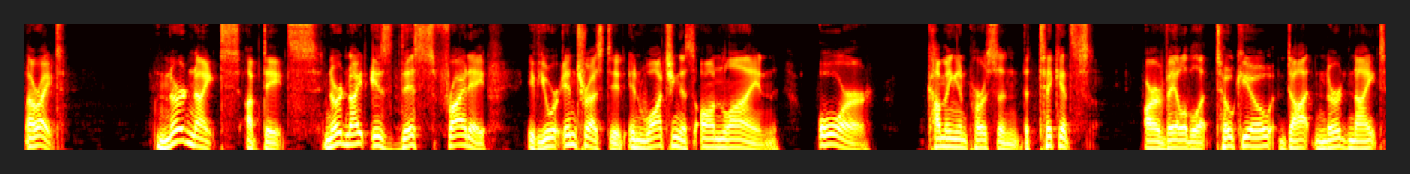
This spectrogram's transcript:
All right. Nerd Night updates. Nerd Night is this Friday. If you're interested in watching this online or coming in person, the tickets are available at tokyo.nerdnight,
